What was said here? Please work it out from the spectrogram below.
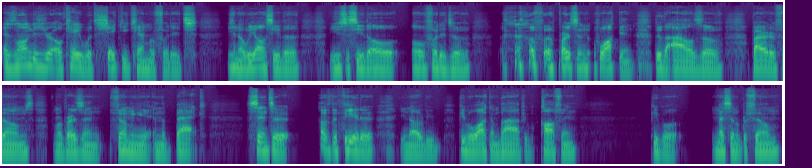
as long as you're okay with shaky camera footage. You know, we all see the used to see the old old footage of of a person walking through the aisles of pirated films from a person filming it in the back center of the theater. You know, be people walking by, people coughing, people messing up the film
